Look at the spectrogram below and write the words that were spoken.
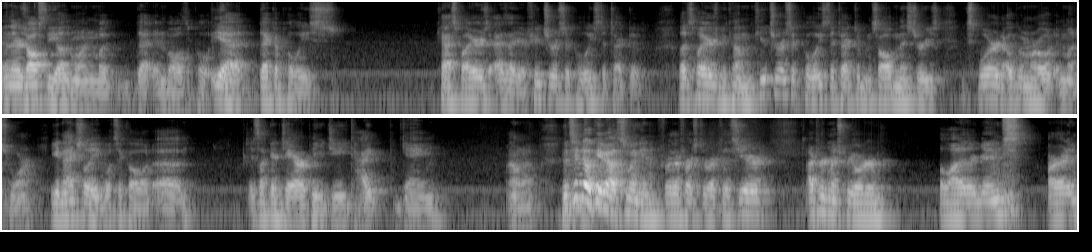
And there's also the other one with that involves the police. Yeah, Deca Police. Cast players as a futuristic police detective. Lets players become futuristic police detective and solve mysteries, explore an open world, and much more. You can actually, what's it called? Uh, it's like a JRPG type game. I don't know. Nintendo came out swinging for their first direct this year. I pretty much pre-ordered a lot of their games already.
